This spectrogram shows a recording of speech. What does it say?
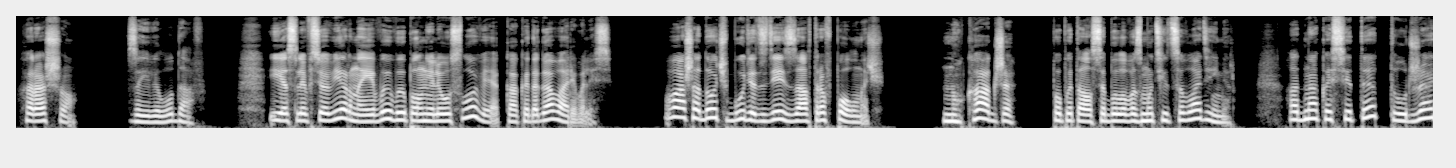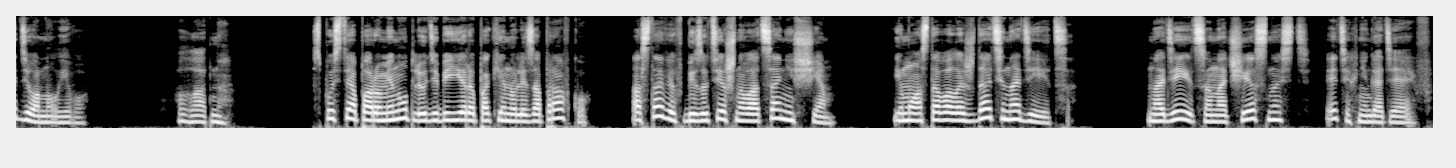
«Хорошо», — заявил удав. «Если все верно и вы выполнили условия, как и договаривались, ваша дочь будет здесь завтра в полночь». «Ну как же?» — попытался было возмутиться Владимир. Однако Ситет тут же одернул его. «Ладно». Спустя пару минут люди Биера покинули заправку, оставив безутешного отца ни с чем. Ему оставалось ждать и надеяться надеяться на честность этих негодяев.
